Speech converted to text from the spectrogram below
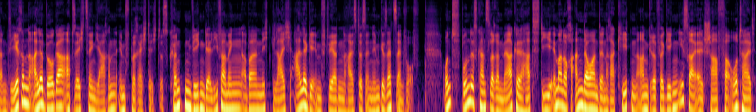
Dann wären alle Bürger ab 16 Jahren impfberechtigt. Es könnten wegen der Liefermengen aber nicht gleich alle geimpft werden, heißt es in dem Gesetzentwurf. Und Bundeskanzlerin Merkel hat die immer noch andauernden Raketenangriffe gegen Israel scharf verurteilt.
